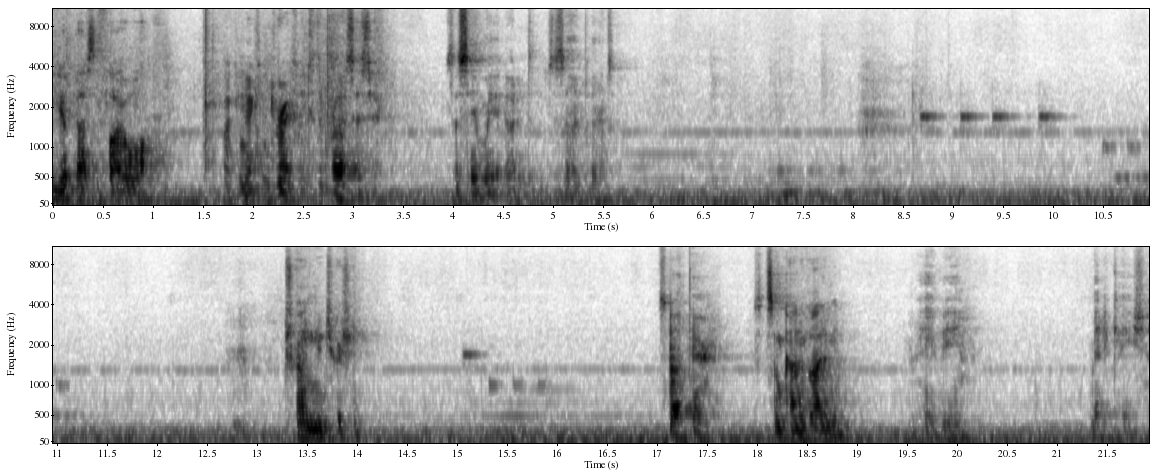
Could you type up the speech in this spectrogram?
You get past the firewall? By connecting directly to the processor. It's the same way I got into the design plans. Try nutrition. It's not there. Is it some kind of vitamin? Maybe medication.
